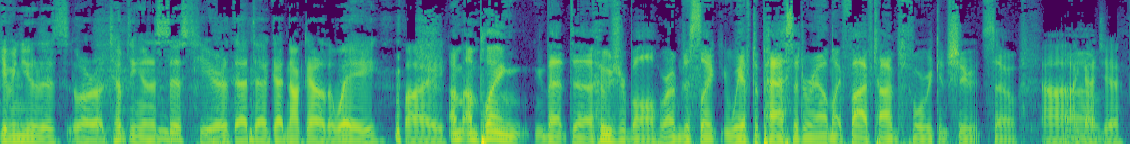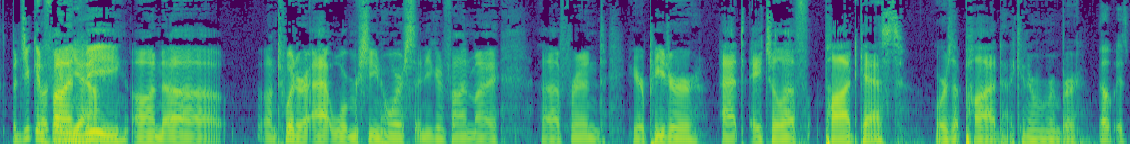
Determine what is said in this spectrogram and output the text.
giving you this or attempting an assist here that uh, got knocked out of the way by. I'm I'm playing that uh, Hoosier ball where I'm just like we have to pass it around like five times before we can shoot. So uh, I got um, you. But you can Okay, find yeah. me on uh, on Twitter at War Machine Horse, and you can find my uh, friend here Peter at HLF Podcast, or is it Pod? I can't remember. Nope, it's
